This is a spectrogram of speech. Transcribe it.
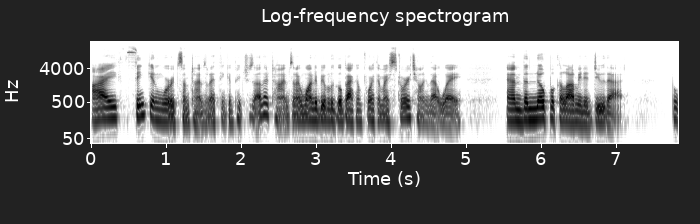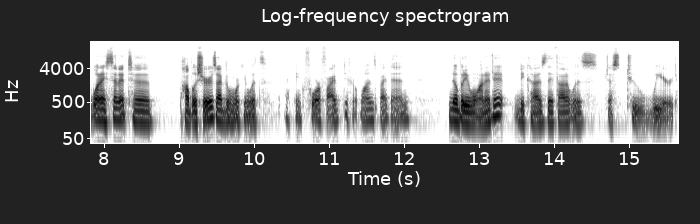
I think in words sometimes, and I think in pictures other times, and I wanted to be able to go back and forth in my storytelling that way. And the notebook allowed me to do that. But when I sent it to publishers, I've been working with, I think, four or five different ones by then. Nobody wanted it because they thought it was just too weird.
